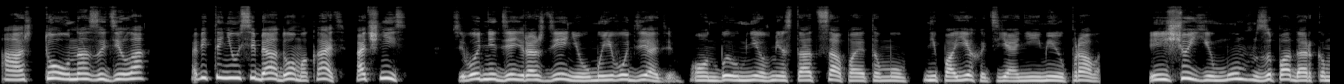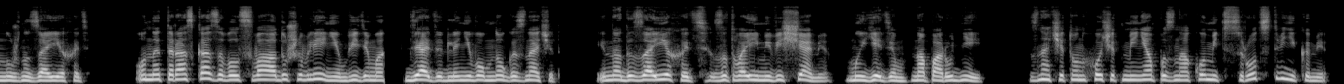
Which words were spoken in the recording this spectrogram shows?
«А что у нас за дела? А ведь ты не у себя дома, Кать, очнись!» Сегодня день рождения у моего дяди. Он был мне вместо отца, поэтому не поехать я не имею права. И еще ему за подарком нужно заехать. Он это рассказывал с воодушевлением, видимо, дядя для него много значит. И надо заехать за твоими вещами. Мы едем на пару дней. Значит, он хочет меня познакомить с родственниками?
